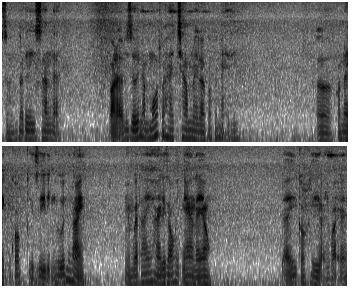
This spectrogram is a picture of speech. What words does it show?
Rồi chúng ta cứ đi săn đã. Còn ở phía dưới 51 và 200 này là có cái mẹ gì ờ con này cũng có cái gì định hướng thế này? Em có thấy hai cái dấu gạch ngang đây không? Đấy, có khi lại như vậy đấy.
